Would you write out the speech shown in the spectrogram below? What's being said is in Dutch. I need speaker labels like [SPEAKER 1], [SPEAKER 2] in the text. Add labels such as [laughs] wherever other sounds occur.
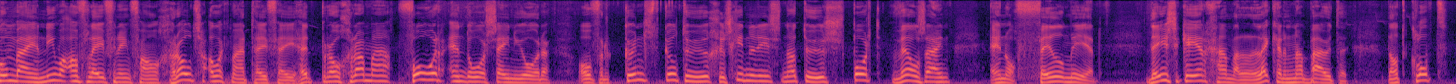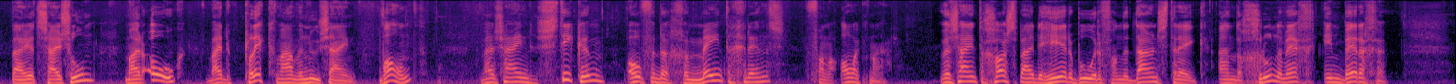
[SPEAKER 1] Welkom bij een nieuwe aflevering van Groots Alkmaar TV. Het programma voor en door senioren over kunst, cultuur, geschiedenis, natuur, sport, welzijn en nog veel meer. Deze keer gaan we lekker naar buiten. Dat klopt bij het seizoen, maar ook bij de plek waar we nu zijn. Want wij zijn stiekem over de gemeentegrens van Alkmaar. We zijn te gast bij de herenboeren van de Duinstreek aan de Groeneweg in Bergen.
